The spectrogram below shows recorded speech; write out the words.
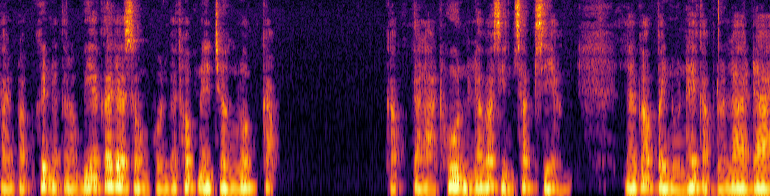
การปรับขึ้นอัตราดอกเบี้ยก็จะส่งผลกระทบในเชิงลบกับ กับตลาดหุ้นแล้วก็สินทรัพย์เสี่ยง แล้วก็ไปหนุนให้กับดอลลาร์ได้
